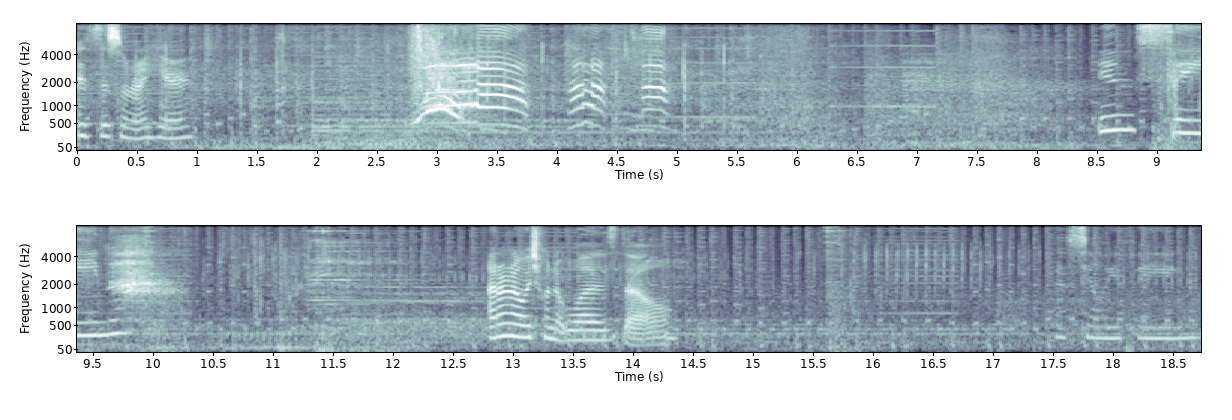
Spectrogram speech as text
It's this one right here. Insane. I don't know which one it was though. That's the only thing.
